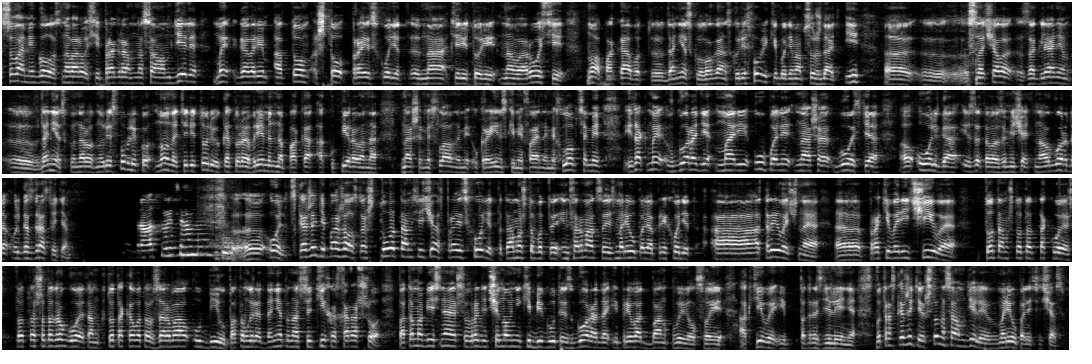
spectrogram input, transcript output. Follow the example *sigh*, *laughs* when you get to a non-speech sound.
С вами «Голос Новороссии», программа «На самом деле». Мы говорим о том, что происходит на территории Новороссии. Ну а пока вот Донецкую, Луганскую республики будем обсуждать. И э, э сначала заглянем э, в Донецкую Народную Республику, но на территорию, которая временно пока оккупирована нашими славными украинскими файными хлопцами. Итак, мы в городе Мариуполе. Наша гостья э, Ольга из этого замечательного города. Ольга, здравствуйте. Здравствуйте. Э, Оль, скажите, пожалуйста, что там сейчас происходит? Потому что вот информация из Мариуполя приходит а, отрывочная, э, противоречивая. То там что-то такое, что-то что-то другое, там кто-то кого-то взорвал, убил. Потом говорят, да нет, у нас все тихо, хорошо. Потом объясняют, что вроде чиновники бегут из города, и Приватбанк вывел свои активы и подразделения. Вот расскажите, что на самом деле в Мариуполе сейчас?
